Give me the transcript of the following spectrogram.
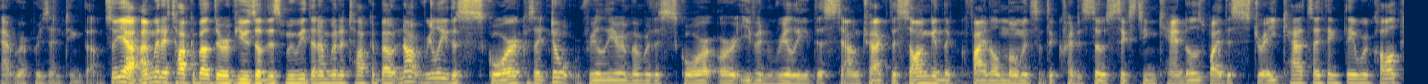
at representing them. So yeah, I'm going to talk about the reviews of this movie. Then I'm going to talk about not really the score, because I don't really remember the score or even really the soundtrack. The song in the final moments of the credits, those 16 Candles by the Stray Cats, I think they were called.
